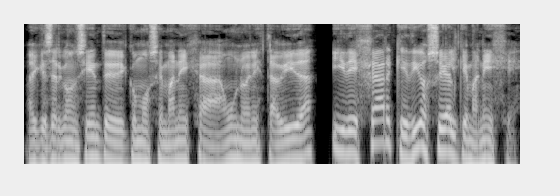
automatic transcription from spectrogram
Hay que ser consciente de cómo se maneja uno en esta vida y dejar que Dios sea el que maneje.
